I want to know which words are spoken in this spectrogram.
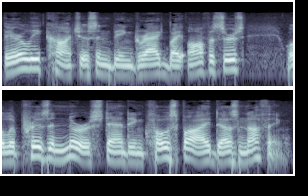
barely conscious and being dragged by officers, while a prison nurse standing close by does nothing.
